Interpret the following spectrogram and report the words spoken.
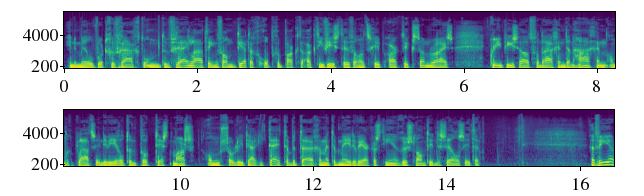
In de mail wordt gevraagd om de vrijlating van 30 opgepakte activisten van het schip Arctic Sunrise. Greenpeace houdt vandaag in Den Haag en andere plaatsen in de wereld een protestmars om solidariteit te betuigen met de medewerkers die in Rusland in de cel zitten. Het weer,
